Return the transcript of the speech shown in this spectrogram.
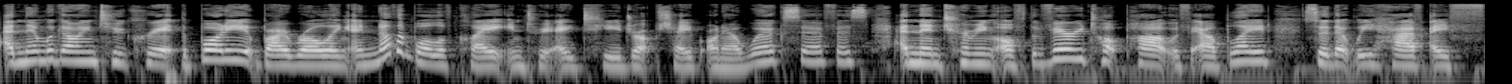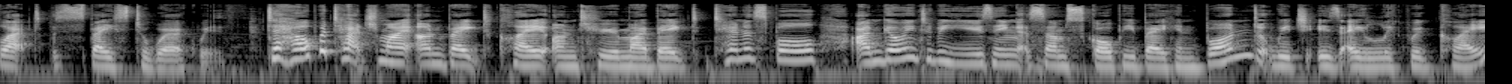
and then we're going to create the body by rolling another ball of clay into a teardrop shape on our work surface, and then trimming off the very top part with our blade so that we have a flat space to work with. To help attach my unbaked clay onto my baked tennis ball, I'm going to be using some Sculpey Bake and Bond, which is a liquid clay.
